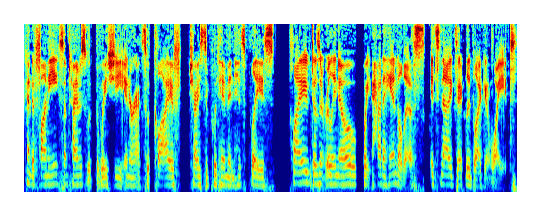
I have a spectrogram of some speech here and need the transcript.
kind of funny sometimes with the way she interacts with Clive, tries to put him in his place. Clive doesn't really know quite how to handle this. It's not exactly black and white.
